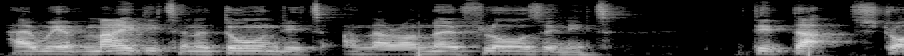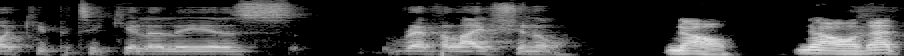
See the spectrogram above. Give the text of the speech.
how we have made it and adorned it, and there are no flaws in it? Did that strike you particularly as revelational? No, no, that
